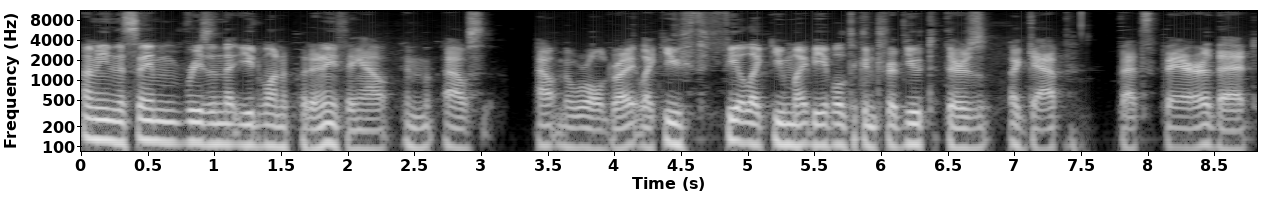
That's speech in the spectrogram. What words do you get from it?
I mean, the same reason that you'd want to put anything out in out, out in the world, right? Like you feel like you might be able to contribute. There's a gap that's there that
